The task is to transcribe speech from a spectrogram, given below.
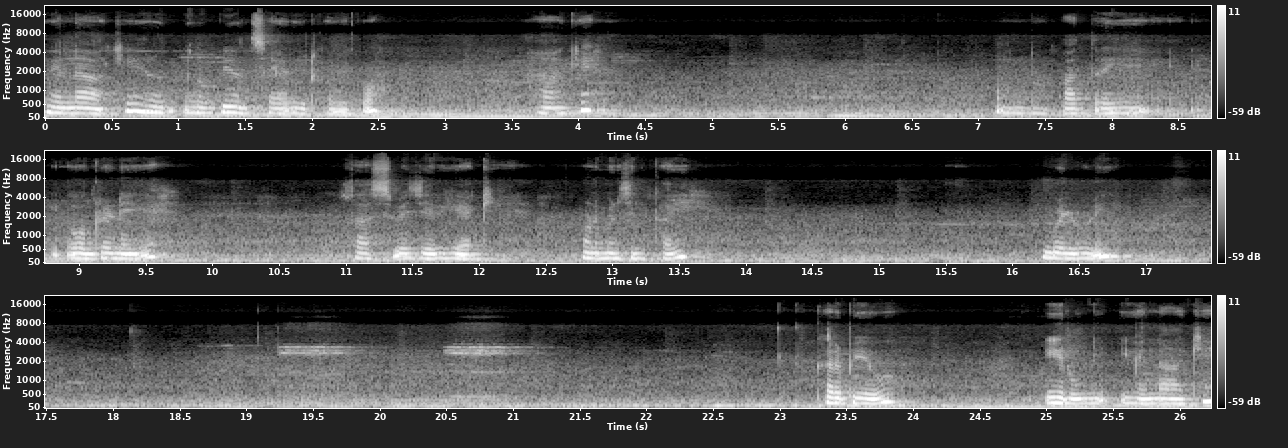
ಇವೆಲ್ಲ ಹಾಕಿ ರುಬ್ಬಿ ಒಂದು ಸೈಡ್ ಇಟ್ಕೋಬೇಕು. ಹಾಗೆ ಒಂದು ಪಾತ್ರೆಗೆ ಒಗ್ಗರಣೆಗೆ ಸಾಸಿವೆ ಜೀರಿಗೆ ಹಾಕಿ, ಒಣಮೆಣಸಿನ್ಕಾಯಿ, ಬೆಳ್ಳುಳ್ಳಿ, ಕರಿಬೇವು, ಈರುಳ್ಳಿ ಇವೆಲ್ಲ ಹಾಕಿ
